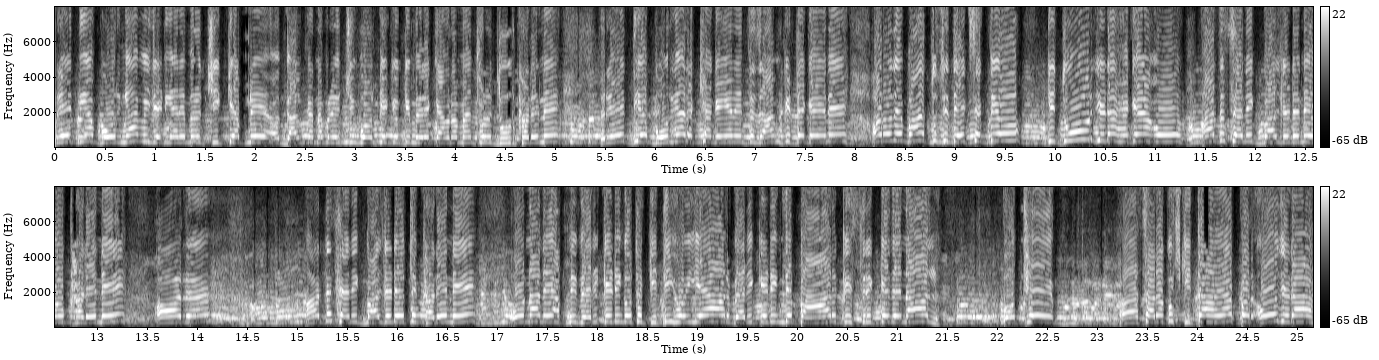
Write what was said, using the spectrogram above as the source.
ਰੇਤ ਦੀਆਂ ਬੋਰੀਆਂ ਵੀ ਜਿਹੜੀਆਂ ਨੇ ਮੈਨੂੰ ਚੀਕ ਕੇ ਆਪਣੇ ਅ, ਗੱਲ ਕਰਨਾ ਪੜੇ ਉੱਚੀ ਬੋਲ ਕੇ ਕਿਉਂਕਿ ਮੇਰੇ ਕੈਮਰਾਮੈਨ ਦੂਰ ਖੜੇ ਨੇ ਰੇਤ ਦੀਆਂ ਬੋਰੀਆਂ ਰੱਖੀਆਂ ਗਈਆਂ ਨੇ ਇੰਤਜ਼ਾਮ ਕੀਤੇ ਗਏ ਨੇ ਔਰ ਉਹਦੇ ਬਾਅਦ ਤੁਸੀਂ ਦੇਖ ਸਕਦੇ ਹੋ ਕਿ ਦੂਰ ਜਿਹੜਾ ਹੈਗਾ ਉਹ ਅਰਧ ਸੈਨਿਕ ਬਲ ਜਿਹੜੇ ਨੇ ਉਹ ਖੜੇ ਨੇ ਔਰ ਅਰਧ ਸੈਨਿਕ ਬਲ ਜਿਹੜੇ ਉੱਥੇ ਖੜੇ ਨੇ ਉਹਨਾਂ ਨੇ ਆਪਣੀ ਬੈਰੀਕੇਡਿੰਗ ਉੱਥੇ ਕੀਤੀ ਹੋਈ ਹੈ ਔਰ ਬੈਰੀਕੇਡਿੰਗ ਦੇ ਪਾਰ ਕਿਸ ਤਰੀਕੇ ਦੇ ਨਾਲ ਉੱਥੇ ਸਾਰਾ ਕੁਝ ਕੀਤਾ ਹੋਇਆ ਪਰ ਉਹ ਜਿਹੜਾ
